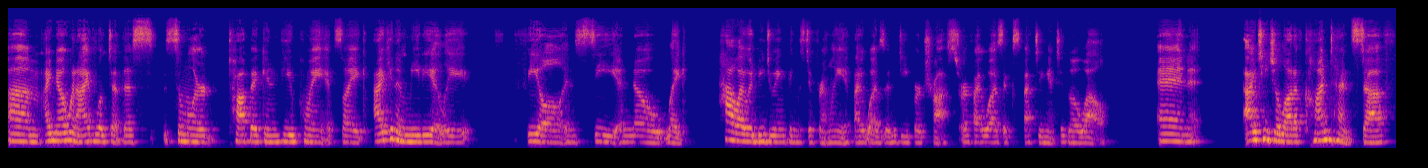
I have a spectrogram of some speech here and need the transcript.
Um, I know when I've looked at this similar topic and viewpoint, it's like I can immediately feel and see and know like how I would be doing things differently if I was in deeper trust or if I was expecting it to go well. And I teach a lot of content stuff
